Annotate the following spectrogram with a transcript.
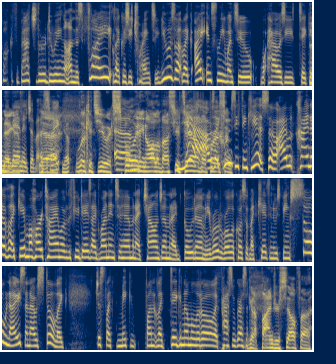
fuck is the bachelor doing on this flight? Like, is he trying to use it? Like, I instantly went to how is he taking advantage of us, Yeah. right? Yep. Look at you exploiting all of us. You terrible yeah, I was like, who does he think he is? So I would kind of like gave him a hard time over the few days I'd run into him and I'd challenge him and I'd go to him and he rode a roller coaster with my kids and he was being so nice and I was still like, just like making fun, like digging him a little, like passive aggressive. You're gonna find yourself a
